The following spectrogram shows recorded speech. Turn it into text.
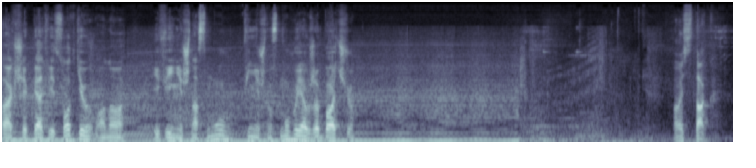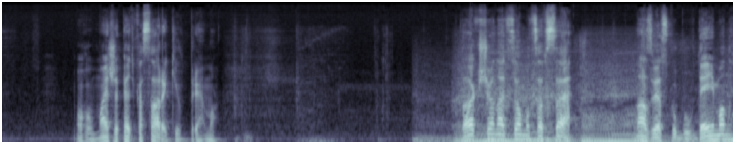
Так, ще 5%, воно і фінішна смугу. Фінішну смугу я вже бачу. Ось так. Ого, майже 5 касариків прямо. Так що на цьому це все. На зв'язку був Деймон.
